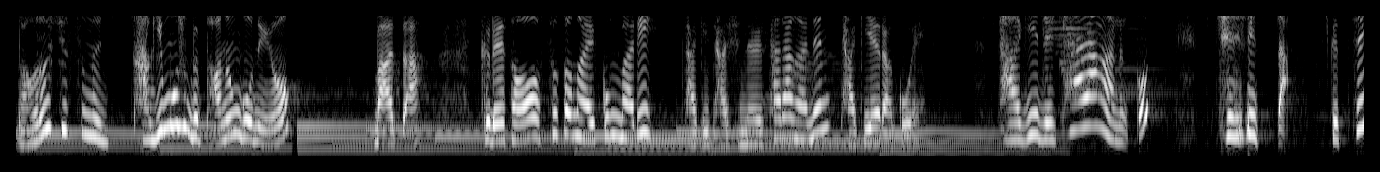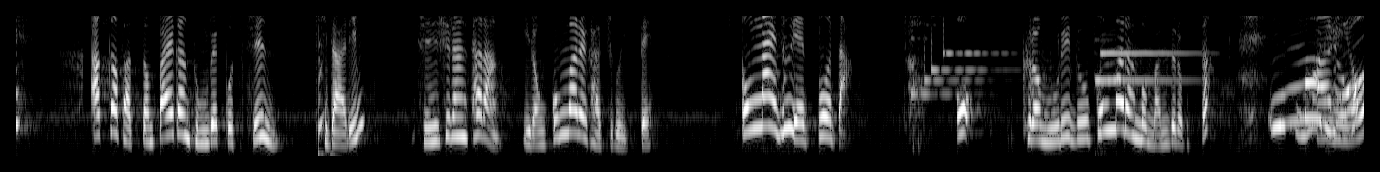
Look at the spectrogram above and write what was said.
나르시스는 자기 모습에 반한 거네요? 맞아. 그래서 수선화의 꽃말이 자기 자신을 사랑하는 자기애라고 해. 자기를 사랑하는 꽃? 재밌다. 그치? 아까 봤던 빨간 동백꽃은 기다림, 진실한 사랑 이런 꽃말을 가지고 있대. 꽃말도 예쁘다. 어? 그럼 우리도 꽃말을 한번 만들어 볼까? 꽃말이요?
